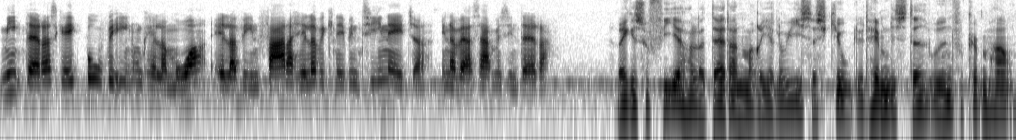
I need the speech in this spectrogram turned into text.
Min datter skal ikke bo ved en, hun kalder mor, eller ved en far, der hellere vil knippe en teenager, end at være sammen med sin datter. Rikke Sofia holder datteren Maria Louise skjult et hemmeligt sted uden for København.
